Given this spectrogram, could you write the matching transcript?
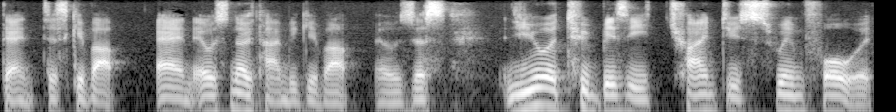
then just give up. And it was no time to give up. It was just you were too busy trying to swim forward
